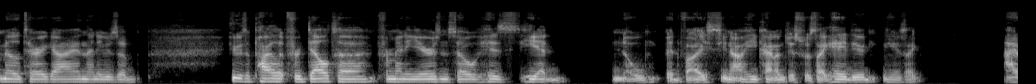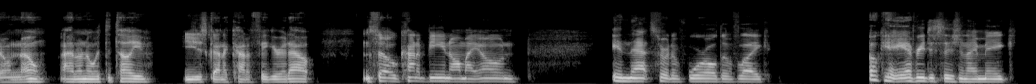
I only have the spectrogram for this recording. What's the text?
military guy, and then he was a he was a pilot for Delta for many years, and so his he had no advice. You know, he kind of just was like, "Hey, dude," he was like, "I don't know, I don't know what to tell you. You just gotta kind of figure it out." And so, kind of being on my own in that sort of world of like, okay, every decision I make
